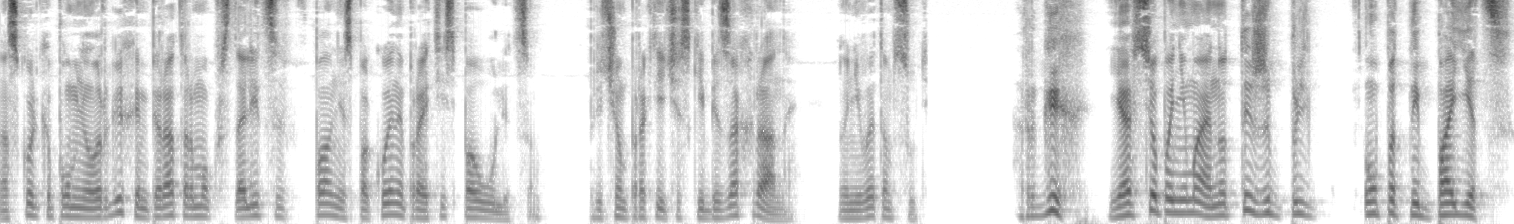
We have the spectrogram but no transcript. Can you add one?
Насколько помнил Ргых, император мог в столице вполне спокойно пройтись по улицам, причем практически без охраны, но не в этом суть. «Ргых, я все понимаю, но ты же, блин, опытный боец!»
